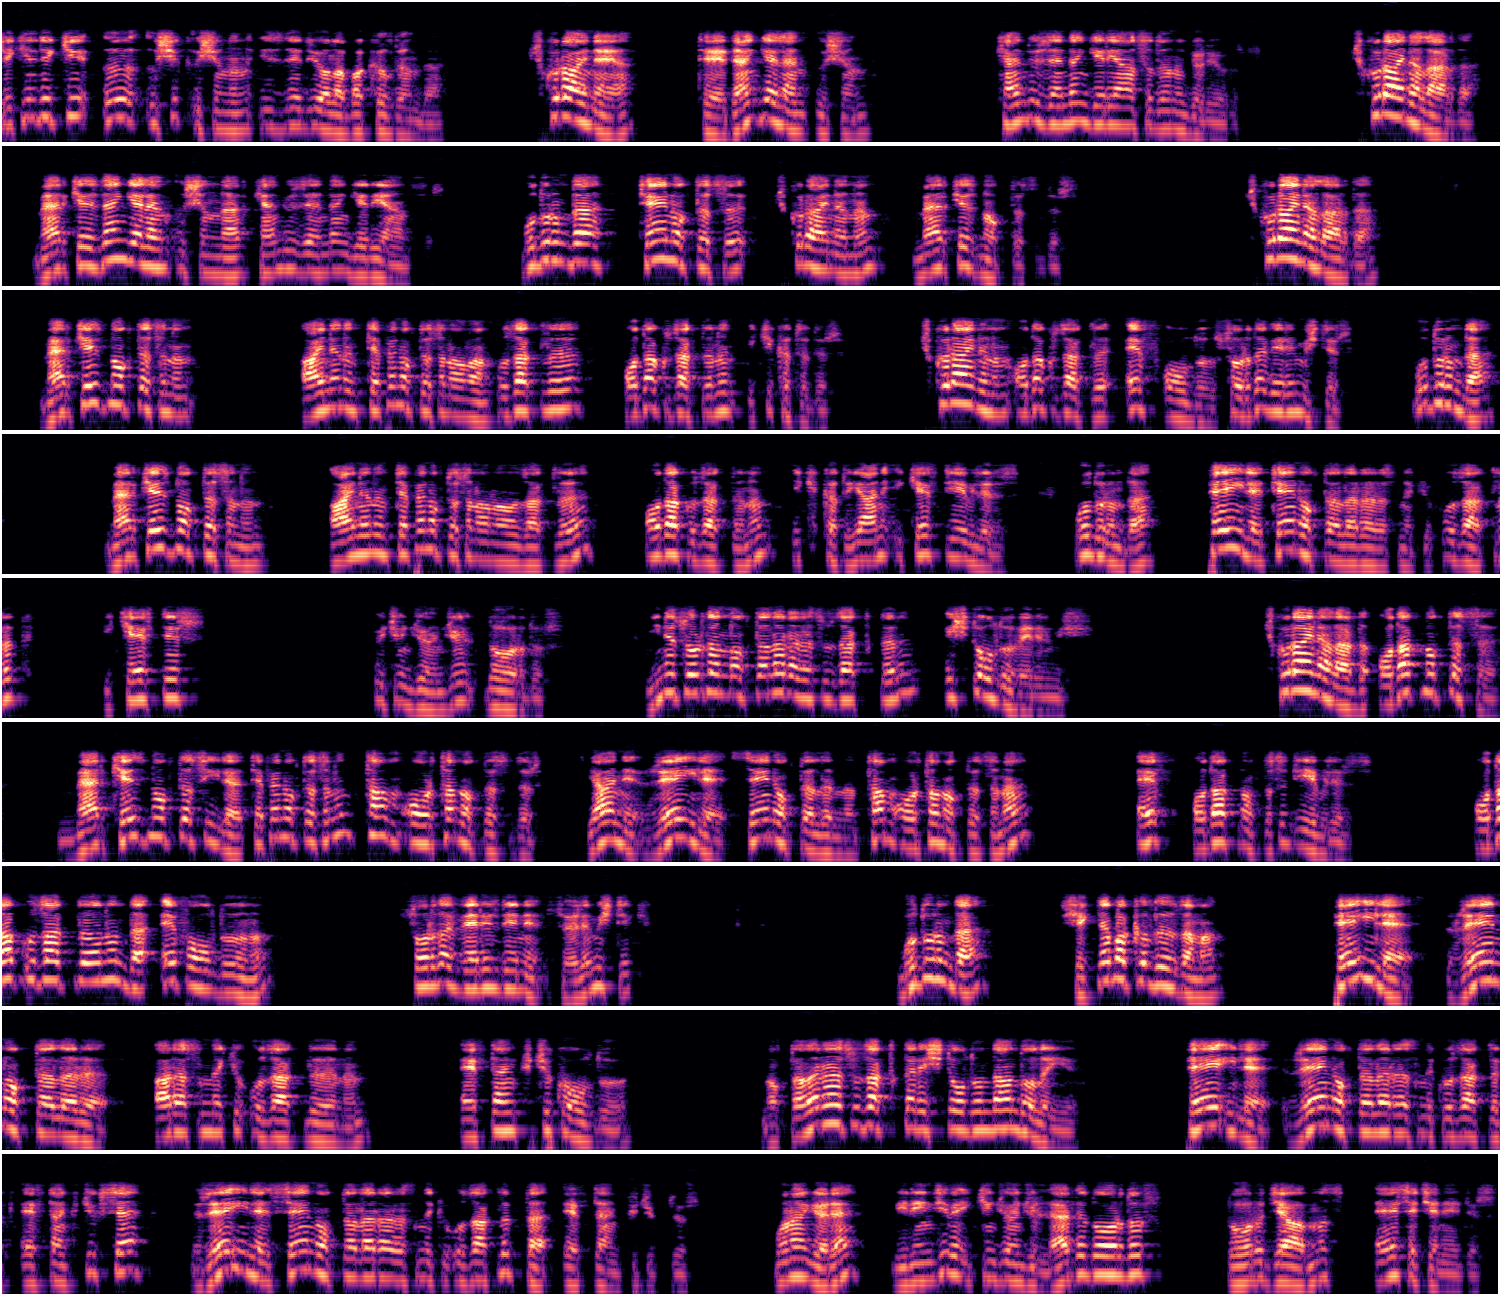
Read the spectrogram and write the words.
Şekildeki I ışık ışının izlediği yola bakıldığında çukur aynaya T'den gelen ışın kendi üzerinden geri yansıdığını görüyoruz. Çukur aynalarda merkezden gelen ışınlar kendi üzerinden geri yansır. Bu durumda T noktası çukur aynanın merkez noktasıdır. Çukur aynalarda merkez noktasının aynanın tepe noktasına olan uzaklığı odak uzaklığının iki katıdır. Çukur aynanın odak uzaklığı f olduğu soruda verilmiştir. Bu durumda merkez noktasının aynanın tepe noktasına olan uzaklığı odak uzaklığının iki katı yani 2f diyebiliriz. Bu durumda P ile T noktaları arasındaki uzaklık 2f'tir. Üçüncü öncül doğrudur. Yine soruda noktalar arası uzaklıkların eşit olduğu verilmiş. Çukur aynalarda odak noktası merkez noktası ile tepe noktasının tam orta noktasıdır. Yani R ile S noktalarının tam orta noktasına F odak noktası diyebiliriz. Odak uzaklığının da F olduğunu soruda verildiğini söylemiştik. Bu durumda şekle bakıldığı zaman P ile R noktaları arasındaki uzaklığının F'den küçük olduğu, noktalar arası uzaklıklar eşit olduğundan dolayı P ile R noktaları arasındaki uzaklık F'den küçükse R ile S noktaları arasındaki uzaklık da F'den küçüktür. Buna göre birinci ve ikinci öncüller de doğrudur. Doğru cevabımız E seçeneğidir.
